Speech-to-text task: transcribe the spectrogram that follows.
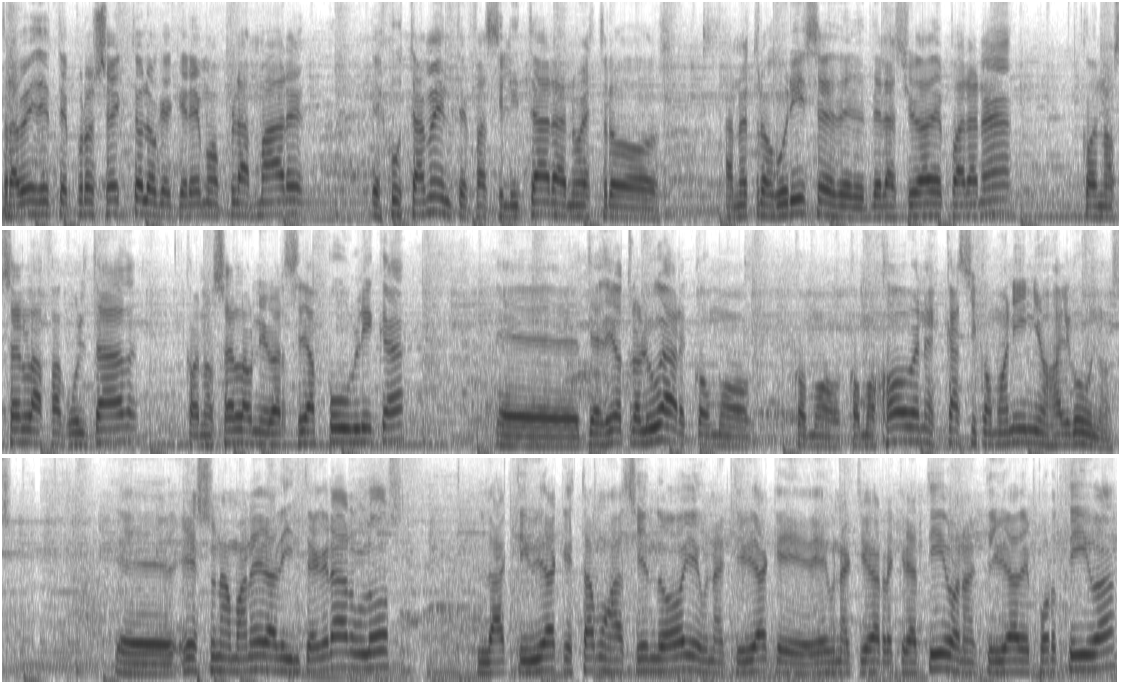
través de este proyecto lo que queremos plasmar es justamente facilitar a nuestros, a nuestros gurises de, la ciudad de Paraná conocer la facultad, conocer la universidad pública eh, desde otro lugar, como, como, como, jóvenes, casi como niños algunos. Eh, es una manera de integrarlos. La actividad que estamos haciendo hoy es una actividad que es una actividad recreativa, una actividad deportiva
